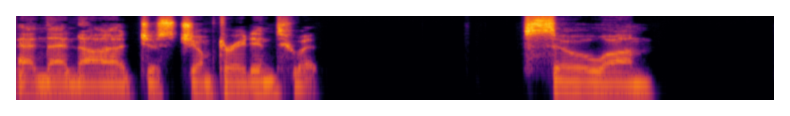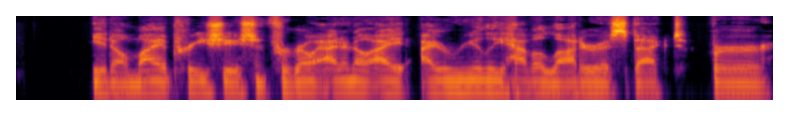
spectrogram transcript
and then, uh, just jumped right into it. So, um, you know, my appreciation for growing, I don't know. I, I really have a lot of respect for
